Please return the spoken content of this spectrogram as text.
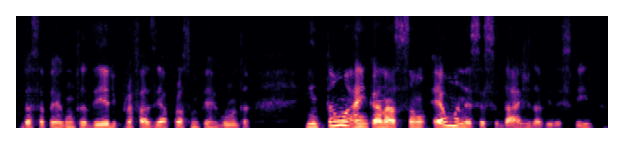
dessa pergunta dele para fazer a próxima pergunta. Então, a reencarnação é uma necessidade da vida espírita?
